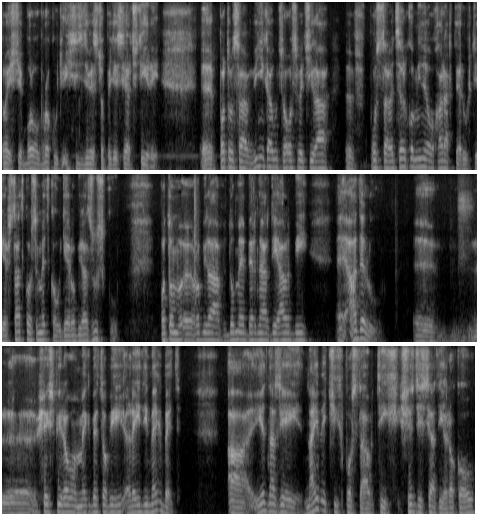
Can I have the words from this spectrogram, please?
To ešte bolo v roku 1954. Potom sa vynikajúco osvedčila v postave celkom iného charakteru. Tie v Statko Smetkov, kde robila Zuzku. Potom e, robila v dome Bernardy Alby e, Adelu. E, Shakespeareovom Macbethovi Lady Macbeth. A jedna z jej najväčších postav tých 60 rokov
